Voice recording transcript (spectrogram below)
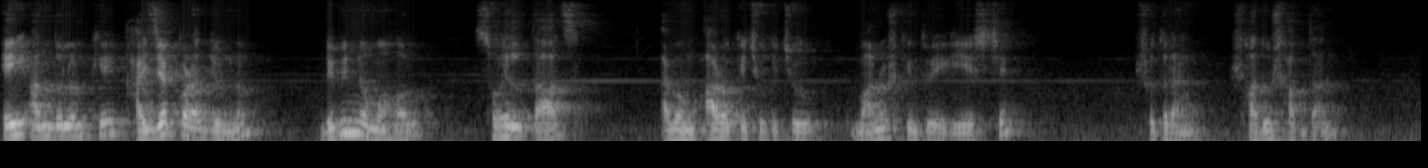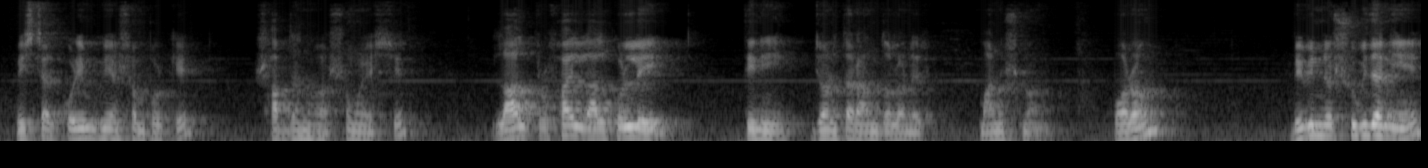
এই আন্দোলনকে হাইজ্যাক করার জন্য বিভিন্ন মহল, সোহেল তাজ এবং আরও কিছু কিছু মানুষ কিন্তু এগিয়ে এসছে। সুতরাং সাধু সাবধান। মিস্টার করিম ভূঁইয়া সম্পর্কে সাবধান হওয়ার সময় এসছে। লাল প্রোফাইল লাল করলেই তিনি জনতার আন্দোলনের মানুষ নন। বরং বিভিন্ন সুবিধা নিয়ে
